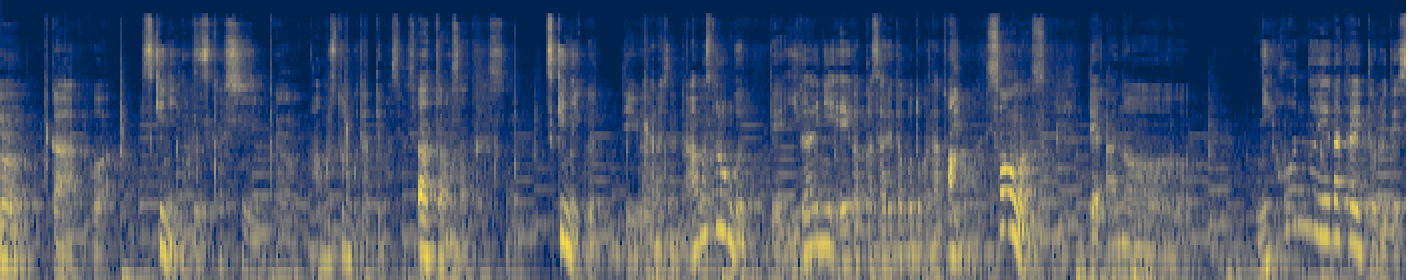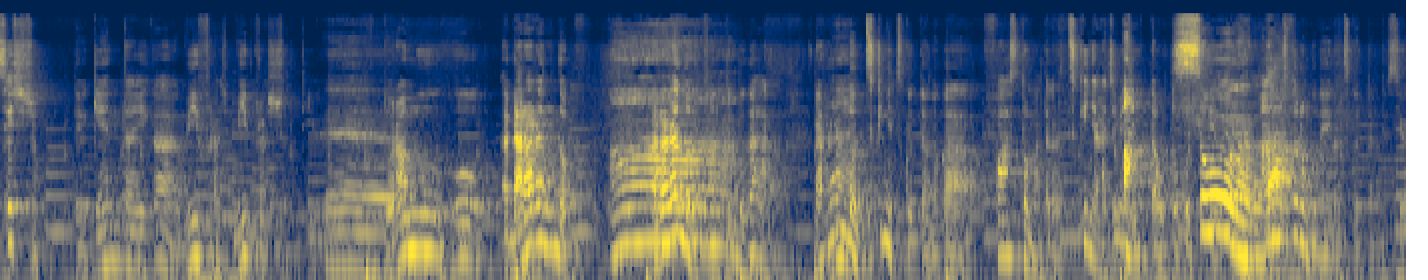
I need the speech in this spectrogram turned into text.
ん。がこう月に行く。懐かしい。うん。アームストロングで合ってますよね。合ってます合ってます。月に行くっていう話なんでアームストロングって意外に映画化されたことがなくて今まあそうなんですか。でであのー日本の映画タイトルで「セッション」で原題が「Whiplash」「Whiplash」っていうドラムをあラ・ラ・ランド。あララランドの監督がララランドを月に作ったのがファーストマン。だから月に初めて行った男っていうそうなんだ。アームストロングの映画作ったんですよ。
